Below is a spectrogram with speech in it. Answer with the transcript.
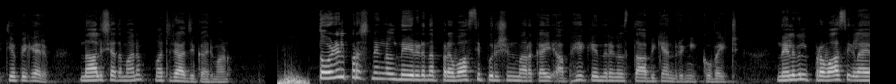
എത്യോപ്യക്കാരും നാല് ശതമാനം മറ്റു രാജ്യക്കാരുമാണ്. തൊഴിൽ പ്രശ്നങ്ങൾ നേരിടുന്ന പ്രവാസി പുരുഷന്മാർക്കായി അഭയകേന്ദ്രങ്ങൾ സ്ഥാപിക്കാൻ ഒരുങ്ങി കുവൈറ്റ്. നിലവിൽ പ്രവാസികളായ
